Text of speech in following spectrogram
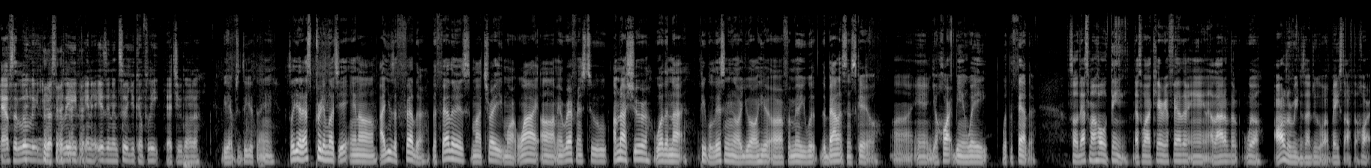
Absolutely. You must believe, and it isn't until you complete that you're gonna be able to do your thing. So yeah, that's pretty much it. And um, I use a feather. The feather is my trademark. Why? Um, in reference to, I'm not sure whether or not people listening or you all here are familiar with the balancing scale uh, and your heart being weighed with the feather. So that's my whole thing. That's why I carry a feather, and a lot of the well, all the readings I do are based off the heart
